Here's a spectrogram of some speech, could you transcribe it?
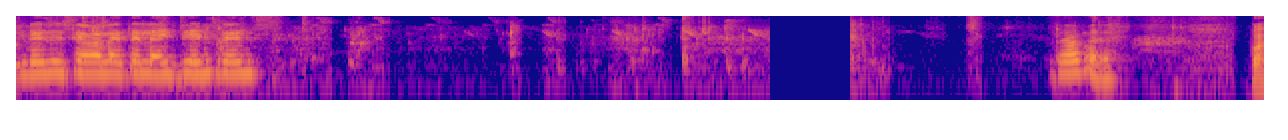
వీడియో చూసే వాళ్ళు అయితే లైక్ చేయండి ఫ్రెండ్స్. రా మరి. పా.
